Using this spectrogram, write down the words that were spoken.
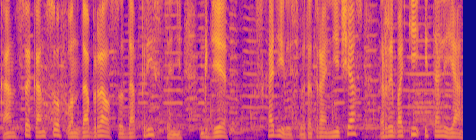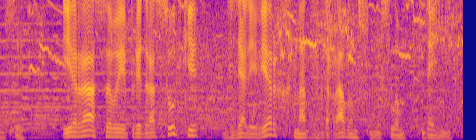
конце концов он добрался до пристани, где сходились в этот ранний час рыбаки-итальянцы, и расовые предрассудки взяли верх над здравым смыслом Денни.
